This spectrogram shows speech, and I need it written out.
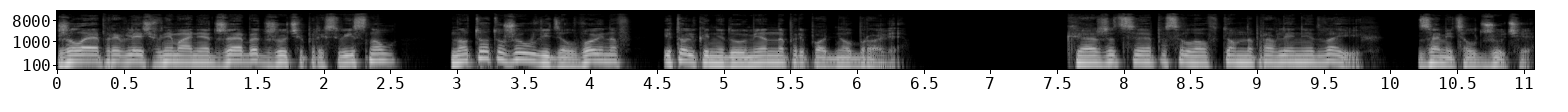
Желая привлечь внимание Джебе, Джучи присвистнул, но тот уже увидел воинов и только недоуменно приподнял брови. «Кажется, я посылал в том направлении двоих», — заметил Джучи.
